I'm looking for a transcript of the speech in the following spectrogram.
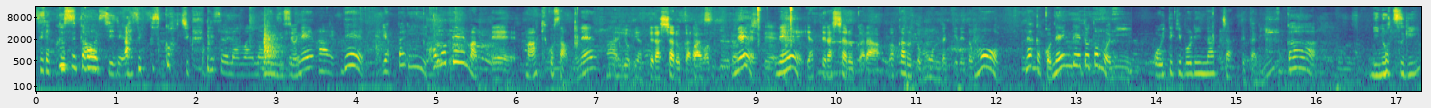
セックスコーチです。あセックスコーチ。です名前ななんんですよね、はい。でやっぱりこのテーマって、まあ、あきこさんもね、よやってらっしゃるからねねやってらっしゃるから分かると思うんだけれどもなんかこう年齢とともに置いてきぼりになっちゃってたりが二の次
